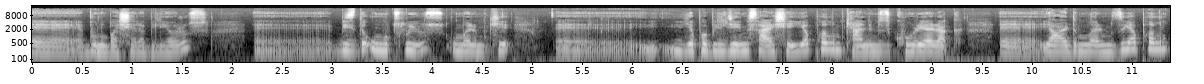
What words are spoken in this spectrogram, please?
e, bunu başarabiliyoruz. E, biz de umutluyuz. Umarım ki e, yapabileceğimiz her şeyi yapalım. Kendimizi koruyarak e, yardımlarımızı yapalım.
